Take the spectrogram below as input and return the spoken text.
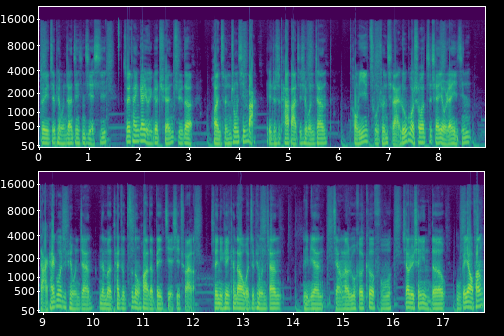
对这篇文章进行解析，所以它应该有一个全局的缓存中心吧，也就是它把这些文章统一储存起来。如果说之前有人已经打开过这篇文章，那么它就自动化的被解析出来了。所以你可以看到我这篇文章里面讲了如何克服效率成瘾的五个药方，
